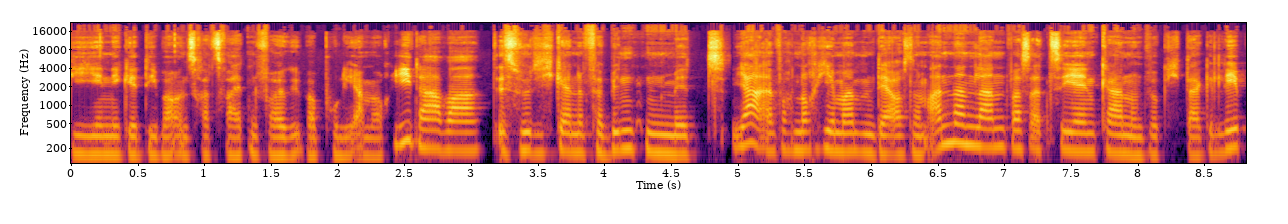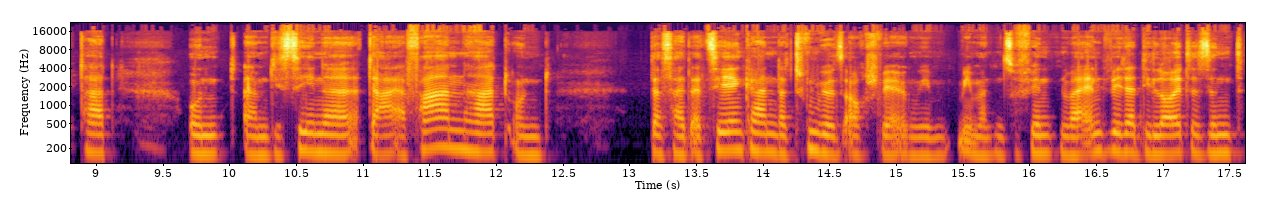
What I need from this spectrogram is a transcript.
diejenige, die bei unserer zweiten Folge über Polyamorie da war. Das würde ich gerne verbinden mit, ja, einfach noch jemandem, der aus einem anderen Land was erzählen kann und wirklich da gelebt hat und ähm, die Szene da erfahren hat und das halt erzählen kann. Da tun wir uns auch schwer, irgendwie jemanden zu finden, weil entweder die Leute sind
